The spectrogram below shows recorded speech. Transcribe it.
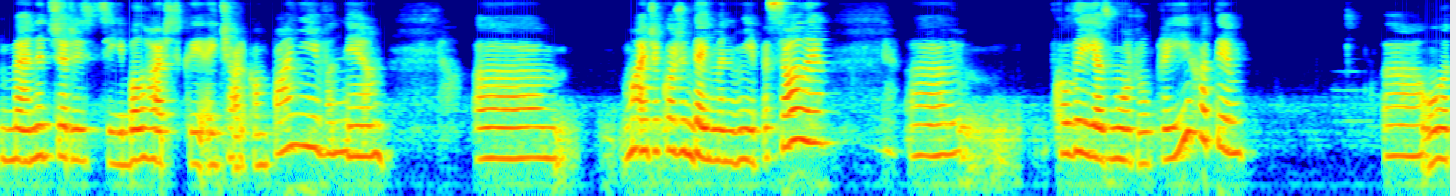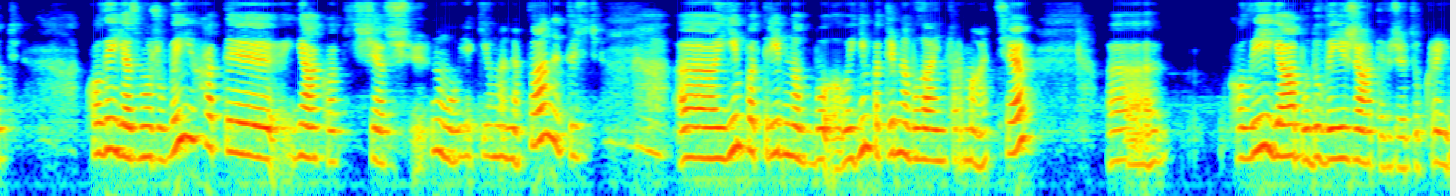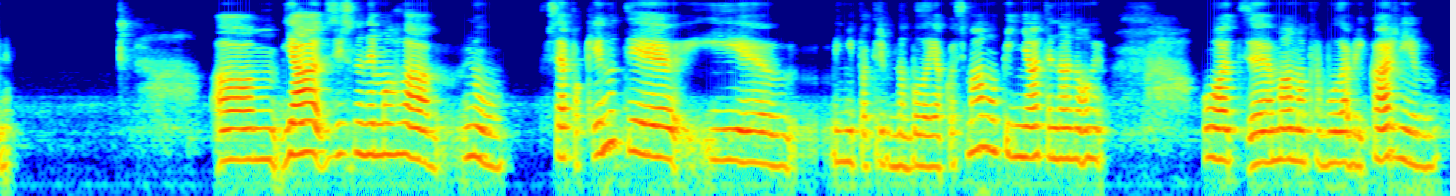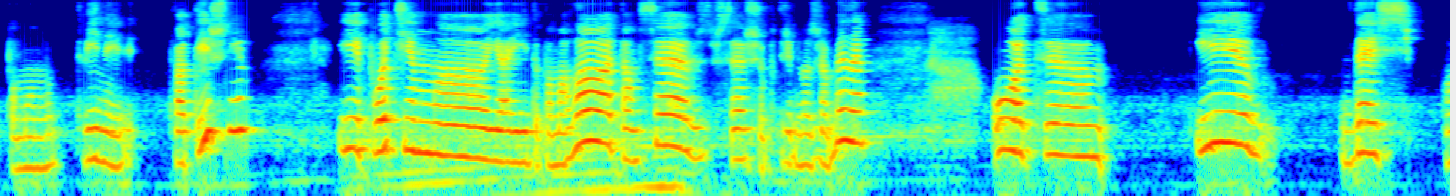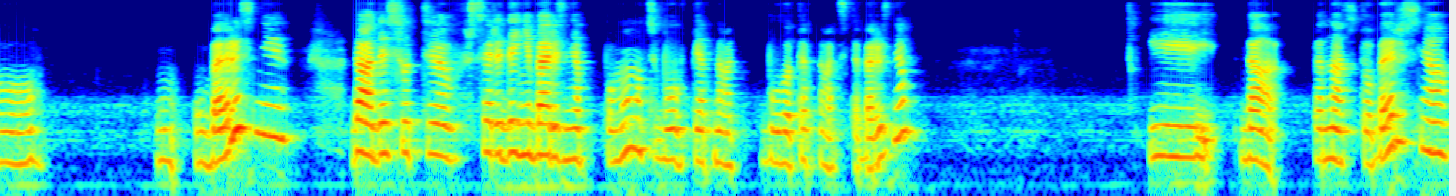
менеджери з цієї болгарської HR-компанії, вони е, майже кожен день мені писали, е, коли я зможу приїхати. Е, от, коли я зможу виїхати, як от ще, ну, які в мене плани, тобто, е, їм, потрібно, їм потрібна була інформація, е, коли я буду виїжджати вже з України. Ем, я, звісно, не могла ну, все покинути, і мені потрібно було якось маму підняти на ноги. От, е, мама пробула в лікарні, по-моєму, дві-два тижні. І потім е, я їй допомогла, там все, все, що потрібно, зробили. От, е, і десь о, у- у березні, да, десь от е, в середині березня, по-моєму, це був 15, було 15 березня. І да, 15 березня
